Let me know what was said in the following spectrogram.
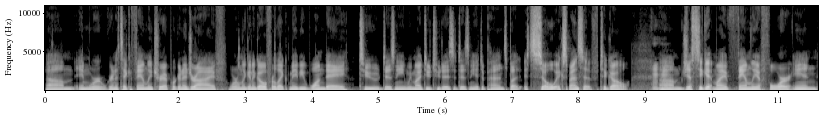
Um, and we're, we're going to take a family trip. We're going to drive. We're only going to go for like maybe one day to Disney. We might do two days at Disney. It depends, but it's so expensive to go. Mm-hmm. Um, just to get my family of four in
